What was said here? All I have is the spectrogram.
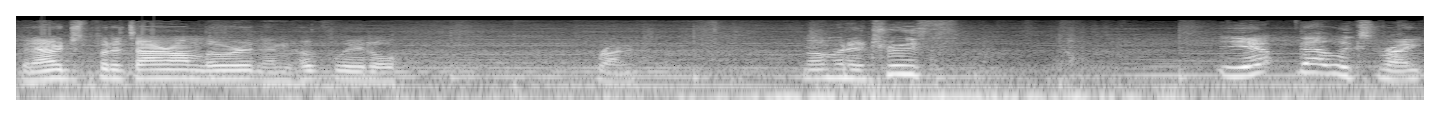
But now we just put a tire on, lower it, and hopefully it'll run. Moment of truth. Yep, that looks right.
